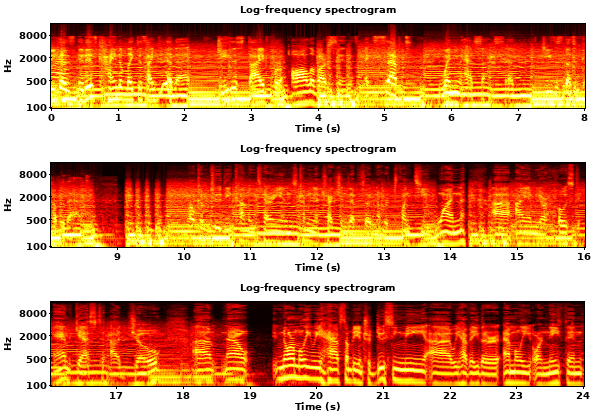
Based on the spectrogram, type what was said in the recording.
because it is kind of like this idea that Jesus died for all of our sins except when you had sex. And Jesus doesn't cover that. Welcome to the Commentarians Coming Attractions episode number 21. Uh, I am your host and guest, uh, Joe. Uh, now, normally we have somebody introducing me. Uh, we have either Emily or Nathan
